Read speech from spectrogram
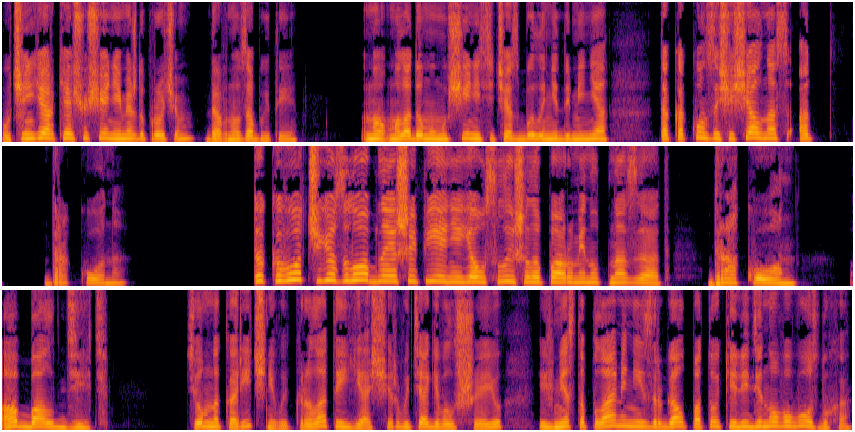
Очень яркие ощущения, между прочим, давно забытые. Но молодому мужчине сейчас было не до меня, так как он защищал нас от дракона. Так вот, чье злобное шипение я услышала пару минут назад. Дракон! Обалдеть! Темно-коричневый крылатый ящер вытягивал шею и вместо пламени изрыгал потоки ледяного воздуха.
